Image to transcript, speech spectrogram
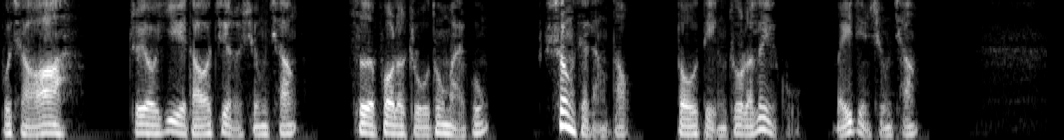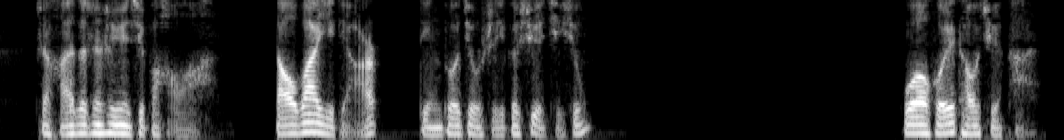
不巧啊，只有一刀进了胸腔，刺破了主动脉弓，剩下两刀都顶住了肋骨，没进胸腔。这孩子真是运气不好啊，刀歪一点儿，顶多就是一个血气胸。”我回头去看，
